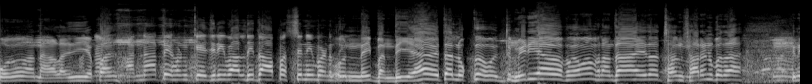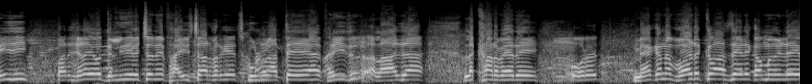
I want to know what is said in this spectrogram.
ਉਦੋਂ ਦਾ ਨਾਲ ਆ ਜੀ ਆਪਾਂ ਅੰਨਾ ਤੇ ਹੁਣ ਕੇਜਰੀਵਾਲ ਦੀ ਤਾਂ ਆਪਸ 'ਚ ਨਹੀਂ ਉਹ ਬਣਦੀ ਨਹੀਂ ਬੰਦੀ ਹੈ ਇਹ ਤਾਂ ਲੋਕ ਮੀਡੀਆ ਅਫਵਾਹਾਂ ਫੈਲਾਉਂਦਾ ਇਹ ਤਾਂ ਸਾਨੂੰ ਸਾਰਿਆਂ ਨੂੰ ਪਤਾ ਕਿ ਨਹੀਂ ਜੀ? ਪਰ ਜਿਹੜੇ ਉਹ ਦਿੱਲੀ ਦੇ ਵਿੱਚ ਉਹਨੇ 5 ਸਟਾਰ ਵਰਗੇ ਸਕੂਲ ਬਣਾਤੇ ਆ ਫ੍ਰੀ ਇਲਾਜ ਆ ਲੱਖਾਂ ਰੁਪਏ ਦੇ। ਔਰ ਮੈਂ ਕਹਿੰਦਾ ਵਰਲਡ ਕਲਾਸ ਦੇ ਜਿਹੜੇ ਕੰਮ ਜਿਹੜੇ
